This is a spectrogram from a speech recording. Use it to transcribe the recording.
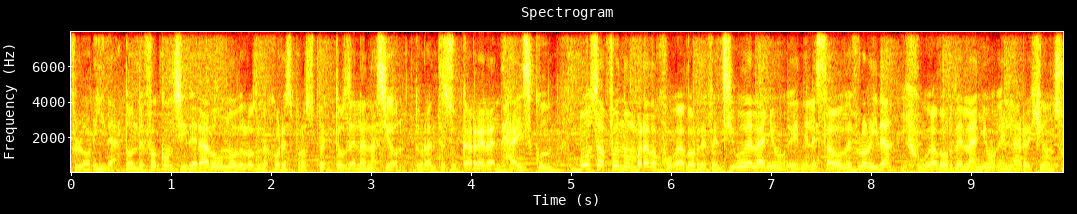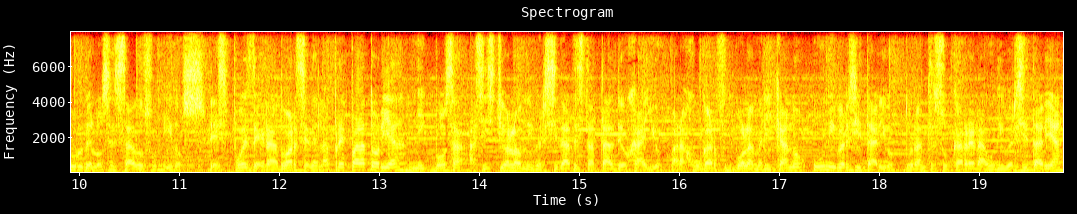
Florida, donde fue considerado uno de los mejores prospectos de la nación. Durante su carrera en high school, Bosa fue nombrado jugador defensivo del año en el estado de Florida y jugador del año en la región sur de los Estados Unidos. Después de graduarse de la preparatoria, Nick Bosa asistió a la Universidad Estatal de Ohio para jugar fútbol americano universitario. Durante su carrera universitaria,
